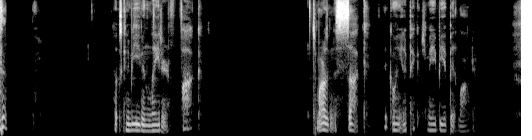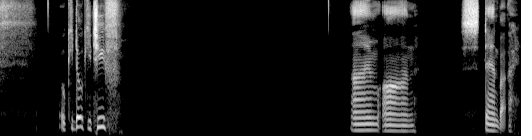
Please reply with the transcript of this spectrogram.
so it's going to be even later. Fuck. Tomorrow's going to suck. They're going into pickups, maybe a bit longer. Okie dokie, Chief. I'm on Standby.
